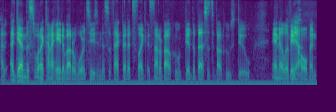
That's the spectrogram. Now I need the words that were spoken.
I- Again, this is what I kind of hate about award season is the fact that it's like it's not about who did the best; it's about who's due. And Olivia Yeah. Colman,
